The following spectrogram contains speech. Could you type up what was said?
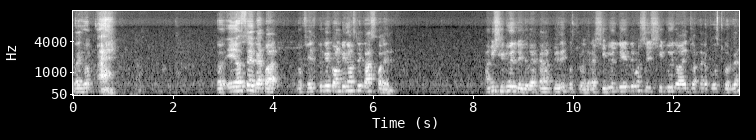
যাই হোক, তো এই হচ্ছে ব্যাপার। ফেসবুকে কন্টিনিউয়াসলি কাজ করেন। আমি শিডিউল দিয়ে দেবো, একটা আমার পেজে পোস্ট করে যারা শিডিউল দিয়ে দেবো, সেই শিডিউল ওয়াইজ আপনারা পোস্ট করবেন,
